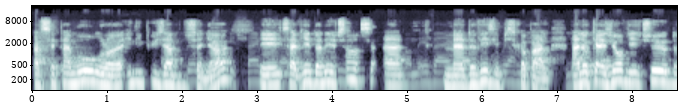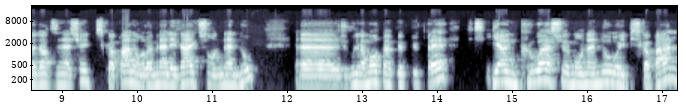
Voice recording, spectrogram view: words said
par cet amour euh, inépuisable du Seigneur. Et ça vient donner sens à ma devise épiscopale. À l'occasion, bien sûr, de l'ordination épiscopale, on remet à l'évêque son anneau. Euh, je vous la montre un peu plus près il y a une croix sur mon anneau épiscopal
